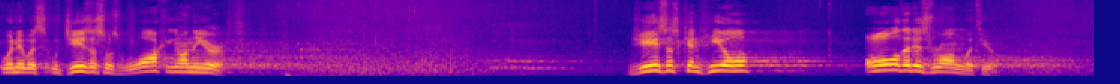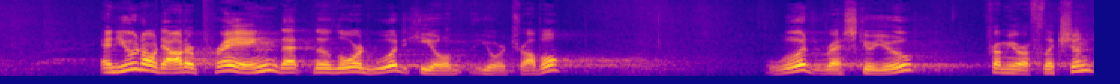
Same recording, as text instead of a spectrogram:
when it was, Jesus was walking on the earth. Jesus can heal all that is wrong with you. And you, no doubt, are praying that the Lord would heal your trouble, would rescue you from your affliction,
